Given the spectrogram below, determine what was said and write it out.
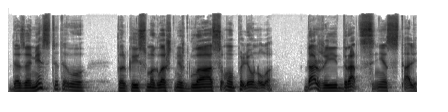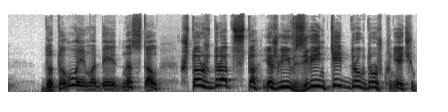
Да за место того только и смогла, что между глазом уплюнула. Даже и драться не стали. До того им обидно стал. Что ж драться-то, ежели и взвинтить друг дружку нечем?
